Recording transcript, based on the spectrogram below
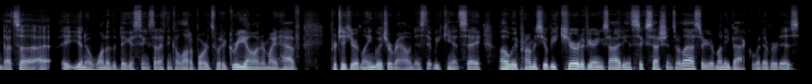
that's a, a, you know one of the biggest things that i think a lot of boards would agree on or might have particular language around is that we can't say oh we promise you'll be cured of your anxiety in six sessions or less or your money back or whatever it is.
